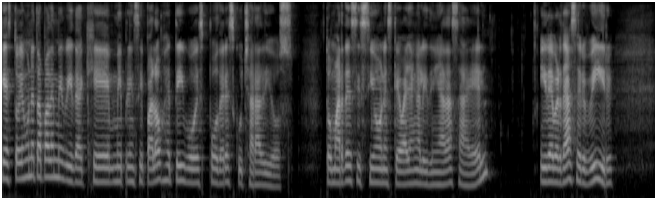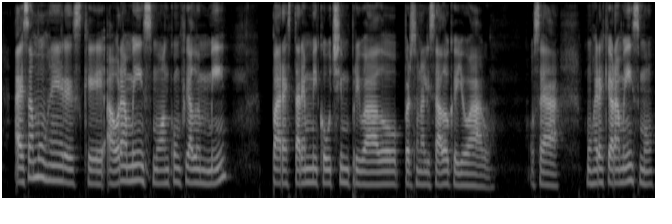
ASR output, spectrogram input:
que estoy en una etapa de mi vida que mi principal objetivo es poder escuchar a Dios, tomar decisiones que vayan alineadas a Él y de verdad servir a esas mujeres que ahora mismo han confiado en mí para estar en mi coaching privado personalizado que yo hago. O sea, mujeres que ahora mismo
